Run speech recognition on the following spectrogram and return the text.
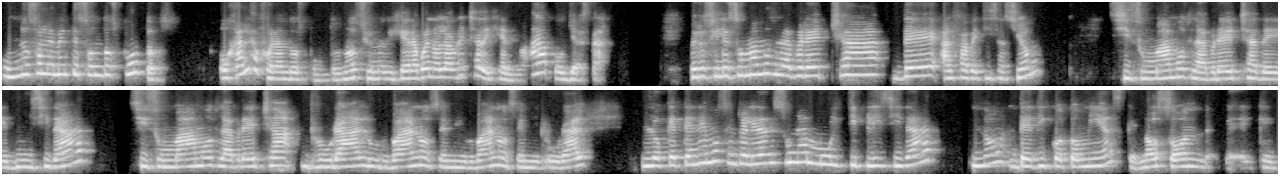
no solamente son dos puntos, ojalá fueran dos puntos, ¿no? Si uno dijera, bueno, la brecha de género, ah, pues ya está. Pero si le sumamos la brecha de alfabetización, si sumamos la brecha de etnicidad, si sumamos la brecha rural, urbano, semiurbano, semirural, lo que tenemos en realidad es una multiplicidad ¿no? de dicotomías que no son, eh, que,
